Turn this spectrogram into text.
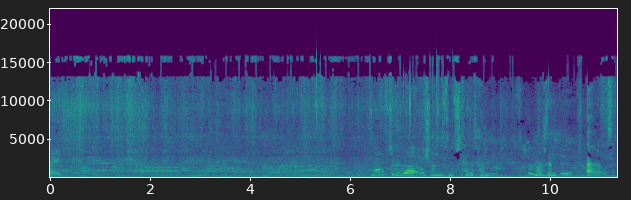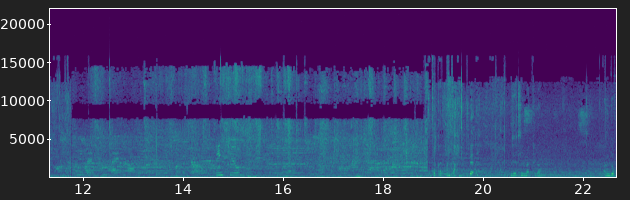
غالي. ما عرفتش دابا واش غنوزنو شي حاجة بحال المرجان دو آه راه وصل. thank you أصدقائي الأحباء جات الماكلة. ندوق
